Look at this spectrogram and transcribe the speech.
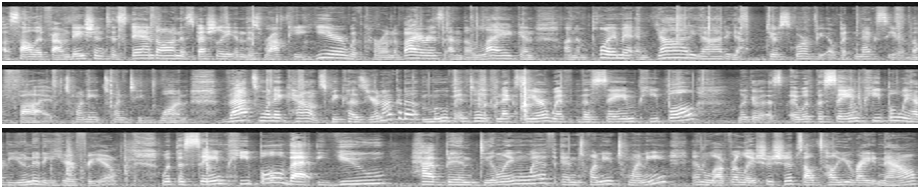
a, solid foundation to stand on, especially in this rocky year with coronavirus and the like, and unemployment and yada, yada, yada. Dear Scorpio, but next year, the 5, 2021, that's when it counts because you're not going to move into next year with the same people Look at this. With the same people, we have unity here for you. With the same people that you have been dealing with in 2020 in love relationships, I'll tell you right now,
